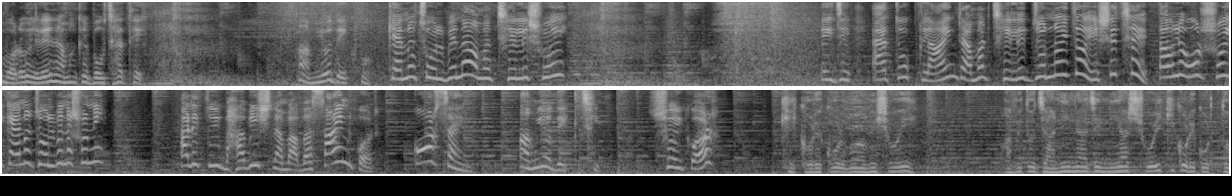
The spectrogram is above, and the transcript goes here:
বড় এলেন আমাকে বোঝাতে। আমিও দেখব। কেন চলবে না আমার ছেলে সই? এই যে এত ক্লায়েন্ট আমার ছেলের জন্যই তো এসেছে, তাহলে ওর সই কেন চলবে না শুনি? আরে তুই ভাবিস না বাবা সাইন কর কর সাইন আমিও দেখছি। সই কর। কি করে করব আমি সই? আমি তো জানি না যে নিয়ার সই কি করে করতো।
